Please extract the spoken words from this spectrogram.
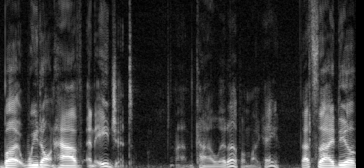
but we don't have an agent. I'm kind of lit up. I'm like, hey, that's the ideal.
